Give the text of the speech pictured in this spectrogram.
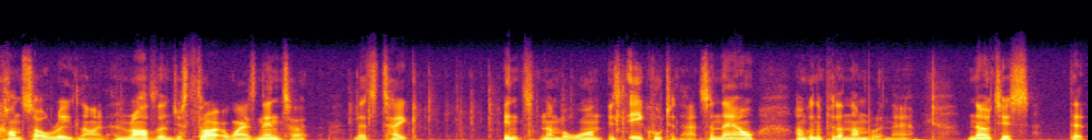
console read line and rather than just throw it away as an enter let's take int number one is equal to that. So now I'm going to put a number in there. Notice that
